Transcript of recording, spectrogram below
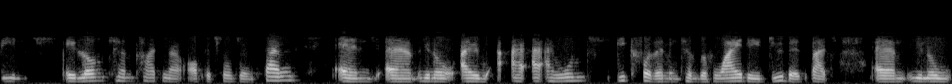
been a long-term partner of the Children's Fund, and um, you know, I, I I won't speak for them in terms of why they do this, but um, you know,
